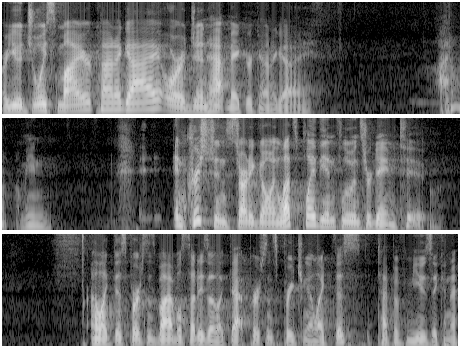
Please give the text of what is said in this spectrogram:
Are you a Joyce Meyer kind of guy or a Jen Hatmaker kind of guy? I don't, I mean, and Christians started going, let's play the influencer game too. I like this person's Bible studies. I like that person's preaching. I like this type of music. And, I,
